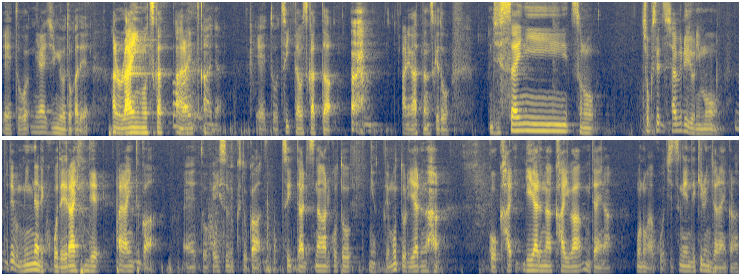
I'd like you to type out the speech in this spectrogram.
えっと未来授業とかであの LINE を使っあ LINE あじゃえっとツイッターを使ったあれがあったんですけど実際にその直接喋るよりも例えばみんなでここで LINE であ LINE とかえっと Facebook とか Twitter でつながることによってもっとリアルなこうかいリアルな会話みたいなものがこう実現できるんじゃないかなっ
